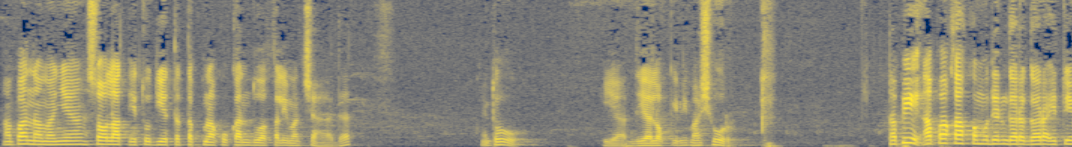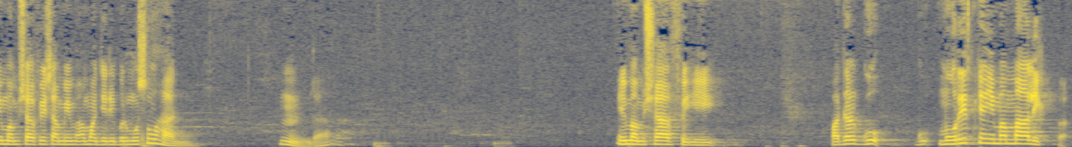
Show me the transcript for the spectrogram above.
apa namanya sholat itu dia tetap melakukan dua kalimat syahadat? Itu ya dialog ini masyur. Tapi apakah kemudian gara-gara itu Imam Syafi'i sama Imam Ahmad jadi bermusuhan? Hmm, enggak. Imam Syafi'i padahal gu, gu, muridnya Imam Malik, Pak.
